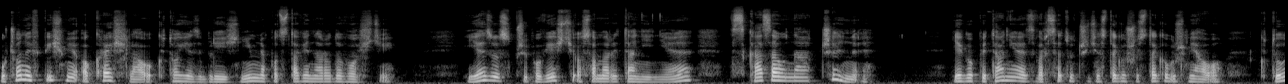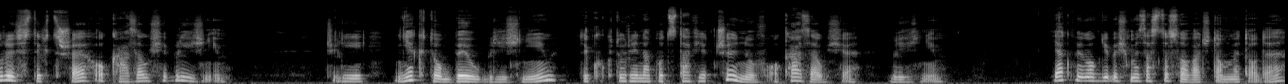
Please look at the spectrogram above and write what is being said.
Uczony w piśmie określał, kto jest bliźnim na podstawie narodowości. Jezus w przypowieści o Samarytaninie wskazał na czyny. Jego pytanie z wersetu 36 brzmiało: Który z tych trzech okazał się bliźnim? Czyli nie kto był bliźnim, tylko który na podstawie czynów okazał się bliźnim. Jak my moglibyśmy zastosować tą metodę?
